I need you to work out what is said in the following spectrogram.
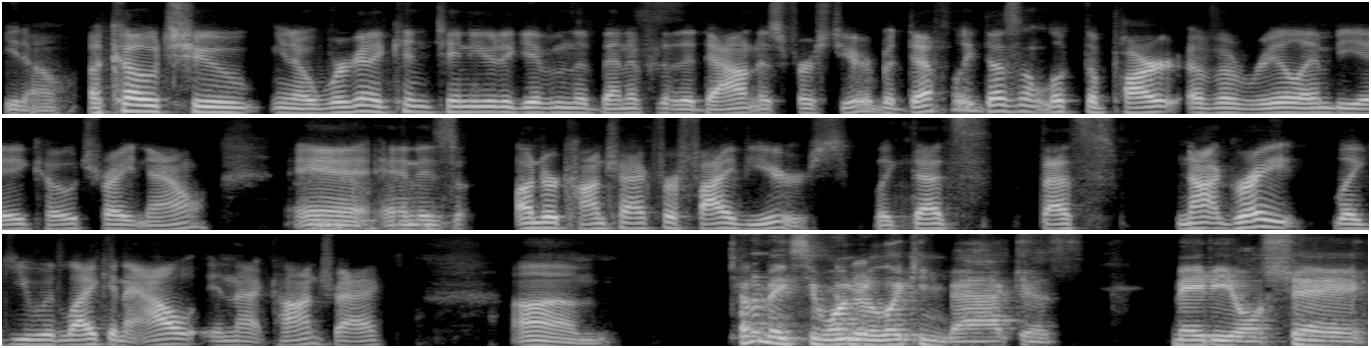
you know, a coach who, you know, we're going to continue to give him the benefit of the doubt in his first year, but definitely doesn't look the part of a real NBA coach right now and, and is under contract for five years. Like that's, that's not great. Like you would like an out in that contract. Um, kind of makes you wonder looking back if maybe Olshey,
